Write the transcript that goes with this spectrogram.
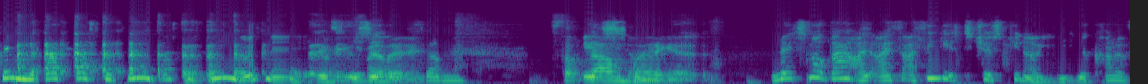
thing. That, that's the thing. That's the thing, though, isn't it? Is, is it um, Stop downplaying um, it. No, it's not that. I, I, I, think it's just you know you're kind of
